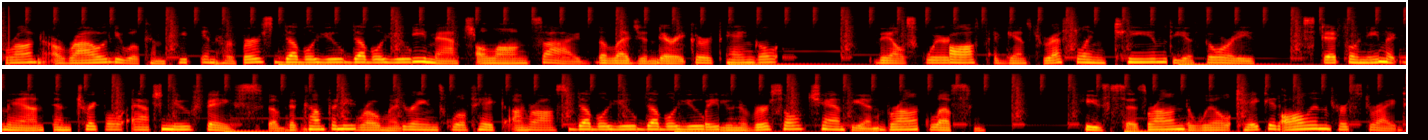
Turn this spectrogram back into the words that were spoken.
Ronda Rousey will compete in her first WWE match alongside the legendary Kurt Angle, They'll square off against wrestling team The Authority, Stephanie McMahon and Triple H new face of the company Roman Reigns will take on Ross WWE Universal Champion Brock Lesnar. He says Ronda will take it all in her stride.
